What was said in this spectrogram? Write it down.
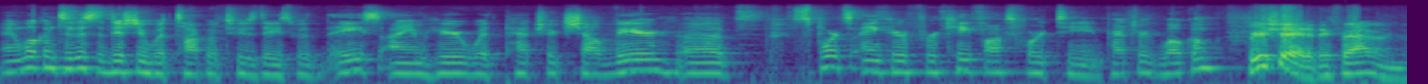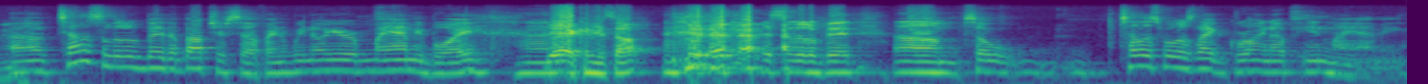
And welcome to this edition with Taco Tuesdays with Ace. I am here with Patrick Chalvier, uh, sports anchor for KFOX 14. Patrick, welcome. Appreciate it. Thanks for having me. Uh, tell us a little bit about yourself. And we know you're a Miami boy. Uh, yeah, can you tell? just a little bit. Um, so, tell us what it was like growing up in Miami.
